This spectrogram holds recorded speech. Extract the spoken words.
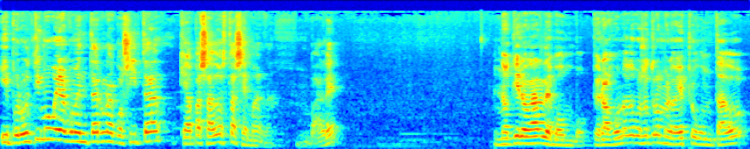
Y por último voy a comentar una cosita que ha pasado esta semana, ¿vale? No quiero darle bombo, pero algunos de vosotros me lo habéis preguntado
